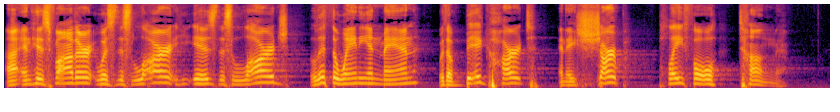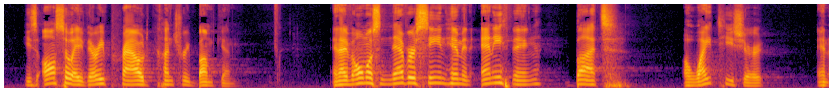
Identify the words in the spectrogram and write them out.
Uh, and his father was this large, he is this large Lithuanian man with a big heart and a sharp, playful tongue. He's also a very proud country bumpkin. And I've almost never seen him in anything but a white t shirt and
